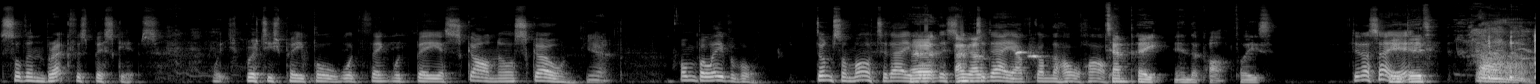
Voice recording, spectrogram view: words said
southern breakfast biscuits, which British people would think would be a scone or scone. Yeah. Unbelievable. Done some more today, Uh, but this today I've gone the whole hog. 10p in the pot, please. Did I say You it? You did.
